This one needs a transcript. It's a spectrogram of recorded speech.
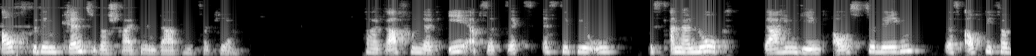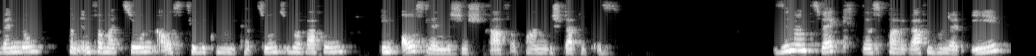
auch für den grenzüberschreitenden Datenverkehr. Paragraph 100e Absatz 6 StPO ist analog dahingehend auszulegen, dass auch die Verwendung von Informationen aus Telekommunikationsüberwachung in ausländischen Strafverfahren gestattet ist. Sinn und Zweck des Paragraphen 100e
